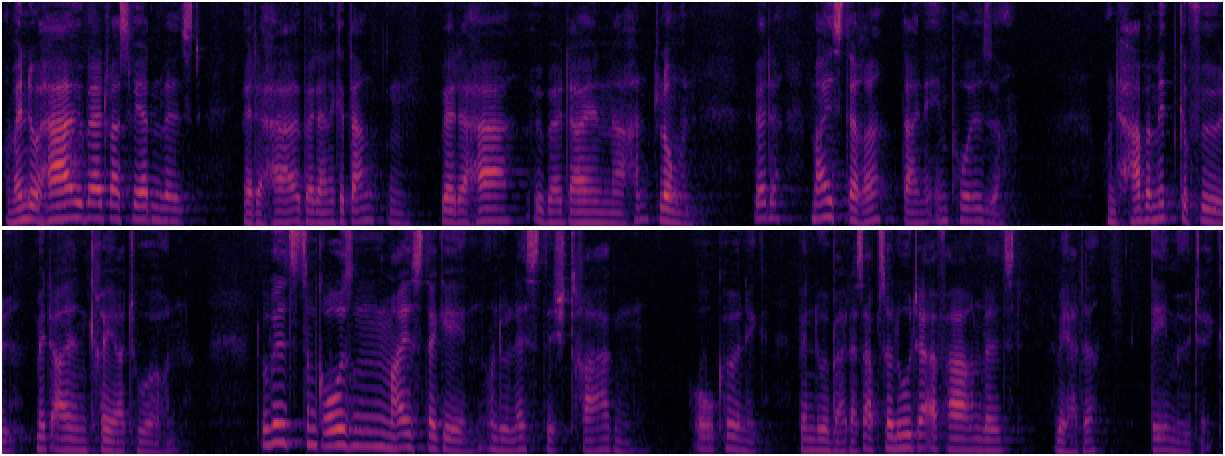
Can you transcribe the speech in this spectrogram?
Und wenn du Herr über etwas werden willst, werde Herr über deine Gedanken, werde Herr über deine Handlungen, werde Meistere deine Impulse und habe Mitgefühl mit allen Kreaturen. Du willst zum großen Meister gehen und du lässt dich tragen. O König, wenn du über das Absolute erfahren willst, werde demütig.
